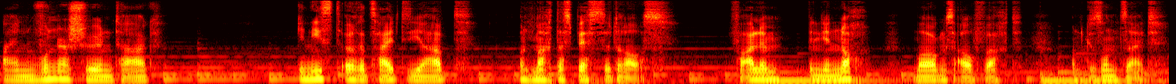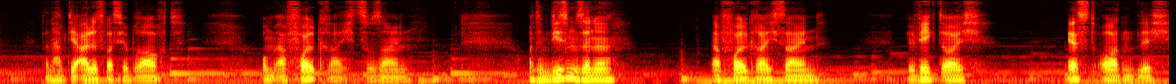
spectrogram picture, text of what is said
einen wunderschönen Tag. Genießt eure Zeit, die ihr habt und macht das Beste draus. Vor allem, wenn ihr noch morgens aufwacht und gesund seid. Dann habt ihr alles, was ihr braucht, um erfolgreich zu sein. Und in diesem Sinne, erfolgreich sein, bewegt euch, esst ordentlich,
